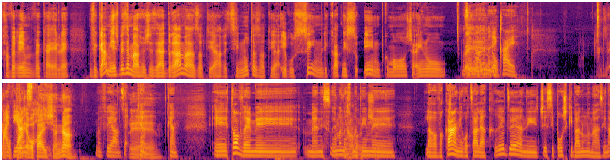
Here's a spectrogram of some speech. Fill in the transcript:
חברים וכאלה, וגם יש בזה משהו שזה הדרמה הזאת, הרצינות הזאת, האירוסים לקראת נישואים, כמו שהיינו... זה ב- מאוד אמריקאי. זה My מביאה, זה, אה, כן, כן. אה, טוב, אה, מהנישואים הנחמדים לרווקה, אני רוצה להקריא את זה, אני, סיפור שקיבלנו ממאזינה.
